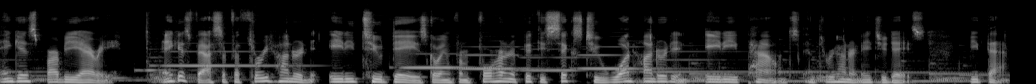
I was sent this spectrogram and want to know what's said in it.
Angus Barbieri. Angus fasted for 382 days, going from 456 to 180 pounds in 382 days. Beat that.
